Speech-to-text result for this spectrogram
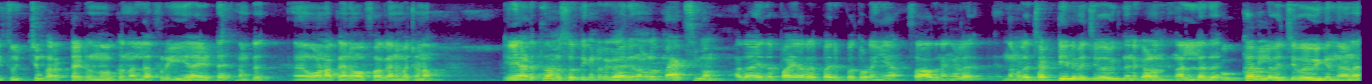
ഈ സ്വിച്ചും കറക്റ്റായിട്ട് നോക്കുക നല്ല ഫ്രീ ആയിട്ട് നമുക്ക് ഓൺ ആക്കാനും ഓഫ് ആക്കാനും പറ്റണം. ഇനി അടുത്ത് നമ്മൾ ശ്രദ്ധിക്കേണ്ട ഒരു കാര്യം നമ്മൾ മാക്സിമം അതായത് പയർ പരിപ്പ് തുടങ്ങിയ സാധനങ്ങൾ നമ്മൾ ചട്ടിയിൽ വെച്ച് വേവിക്കുന്നതിനേക്കാളും നല്ലത് കുക്കറിൽ വെച്ച് വേവിക്കുന്നതാണ്.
